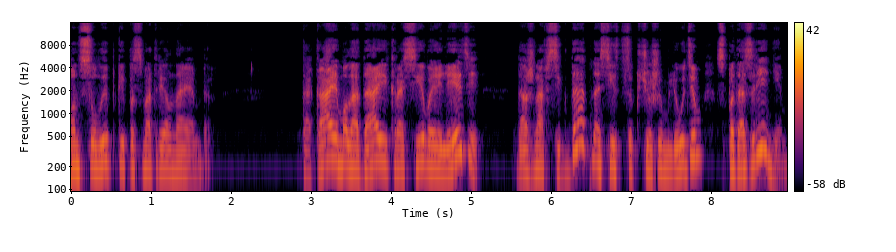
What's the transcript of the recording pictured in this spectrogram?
Он с улыбкой посмотрел на Эмбер. Такая молодая и красивая леди должна всегда относиться к чужим людям с подозрением.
